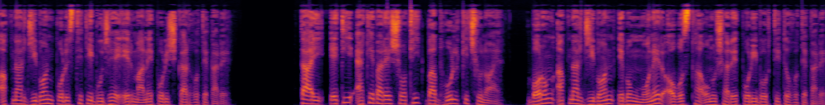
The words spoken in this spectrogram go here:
আপনার জীবন পরিস্থিতি বুঝে এর মানে পরিষ্কার হতে পারে। তাই এটি একেবারে সঠিক বা ভুল কিছু নয়, বরং আপনার জীবন এবং মনের অবস্থা অনুসারে পরিবর্তিত হতে পারে।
